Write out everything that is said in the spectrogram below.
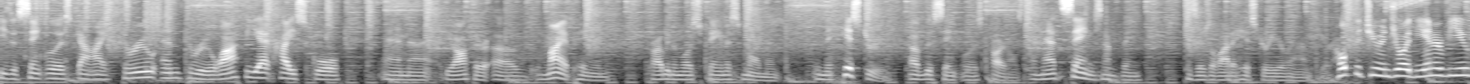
he's a St. Louis guy through and through. Lafayette High School, and uh, the author of, in my opinion, probably the most famous moment in the history of the St. Louis Cardinals. And that's saying something because there's a lot of history around here. Hope that you enjoyed the interview.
